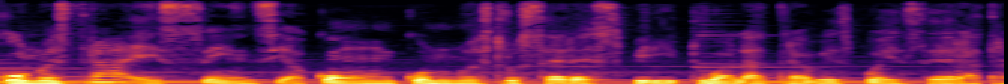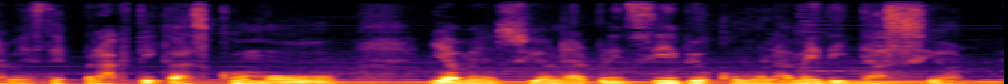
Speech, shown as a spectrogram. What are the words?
con nuestra esencia, con, con, nuestro ser espiritual a través, puede ser a través de prácticas como ya mencioné al principio, como la meditación.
